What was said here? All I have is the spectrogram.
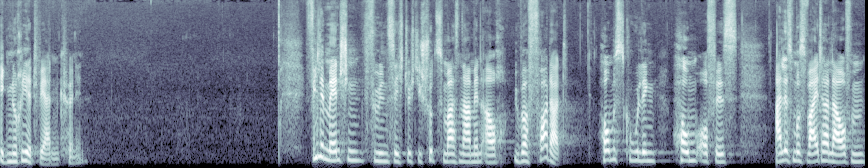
ignoriert werden können. Viele Menschen fühlen sich durch die Schutzmaßnahmen auch überfordert. Homeschooling, Homeoffice, alles muss weiterlaufen,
